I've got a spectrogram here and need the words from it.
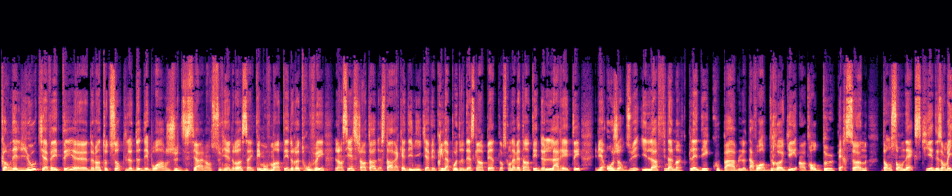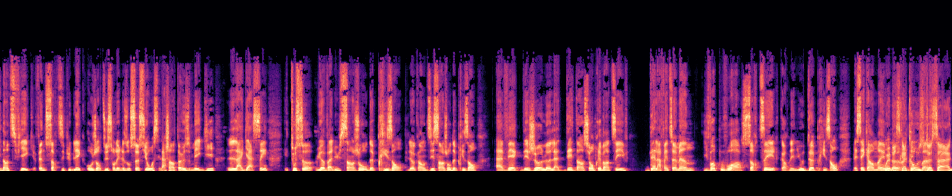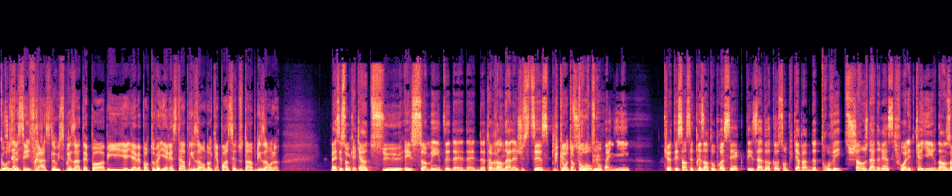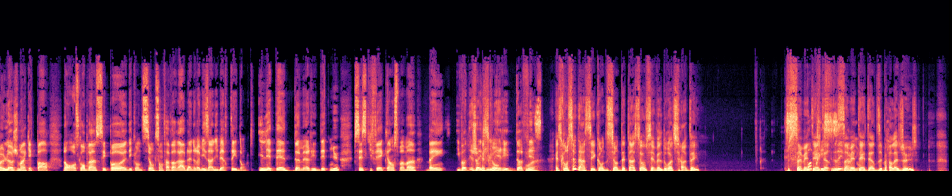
Corneliu, qui avait été euh, devant toutes sortes là, de déboires judiciaires, on se souviendra, ça a été mouvementé de retrouver l'ancien chanteur de Star Academy qui avait pris la poudre d'escampette lorsqu'on avait tenté de l'arrêter. Eh bien, aujourd'hui, il a finalement plaidé coupable d'avoir drogué, entre autres, deux personnes, dont son ex, qui est désormais identifié, qui a fait une sortie publique aujourd'hui sur les réseaux sociaux. C'est la chanteuse Maggie Lagacé. Et tout ça lui a valu 100 jours de prison. Puis là, quand on dit 100 jours de prison, avec déjà là, la détention préventive dès la fin de semaine, il va pouvoir sortir Corneliu de prison, mais c'est quand même Oui, parce qu'à cause de sa à cause de ses phrases là où il se présentait pas puis il avait pas retrouvé, il est resté en prison donc il a passé du temps en prison là. Ben c'est sûr que quand tu es sommé de, de, de, te rendre à la justice puis que tu retrouves compagnie que tu es censé te présenter au procès, que tes avocats sont plus capables de te trouver, que tu changes d'adresse, qu'il faut aller te cueillir dans un logement quelque part. Non, on se comprend, c'est pas des conditions qui sont favorables à une remise en liberté. Donc, il était demeuré détenu, c'est ce qui fait qu'en ce moment, ben, il va déjà être libéré d'office. Est-ce qu'on sait dans ces conditions de détention s'il avait le droit de chanter? Ça avait, été, ça avait été interdit par la juge?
